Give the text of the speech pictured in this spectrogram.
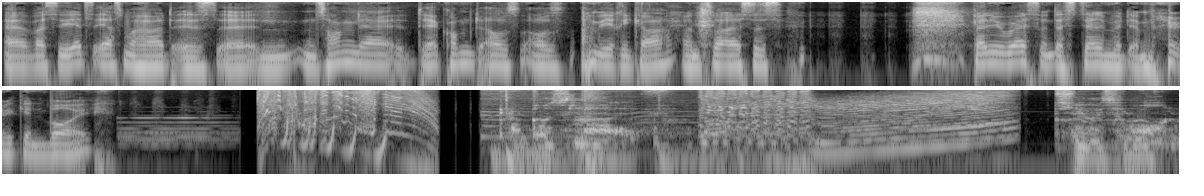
Äh, was ihr jetzt erstmal hört, ist äh, ein, ein Song, der, der kommt aus, aus Amerika. Und zwar ist es Kanye West und Estelle mit American Boy. Campus Live. Choose one.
